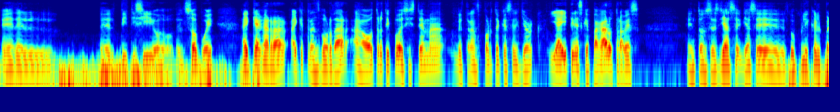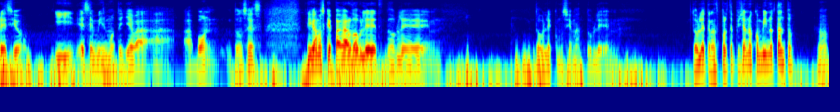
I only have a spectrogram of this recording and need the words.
eh, del, del TTC o del subway hay que agarrar, hay que transbordar a otro tipo de sistema de transporte que es el York y ahí tienes que pagar otra vez. Entonces ya se, ya se duplica el precio y ese mismo te lleva a, a Bonn. Entonces, digamos que pagar doble, doble, doble, ¿cómo se llama? Doble doble transporte, pues ya no combino tanto, ¿no?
